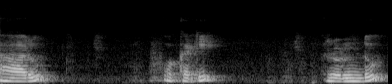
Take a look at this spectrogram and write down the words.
ఆరు ఒకటి రెండు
